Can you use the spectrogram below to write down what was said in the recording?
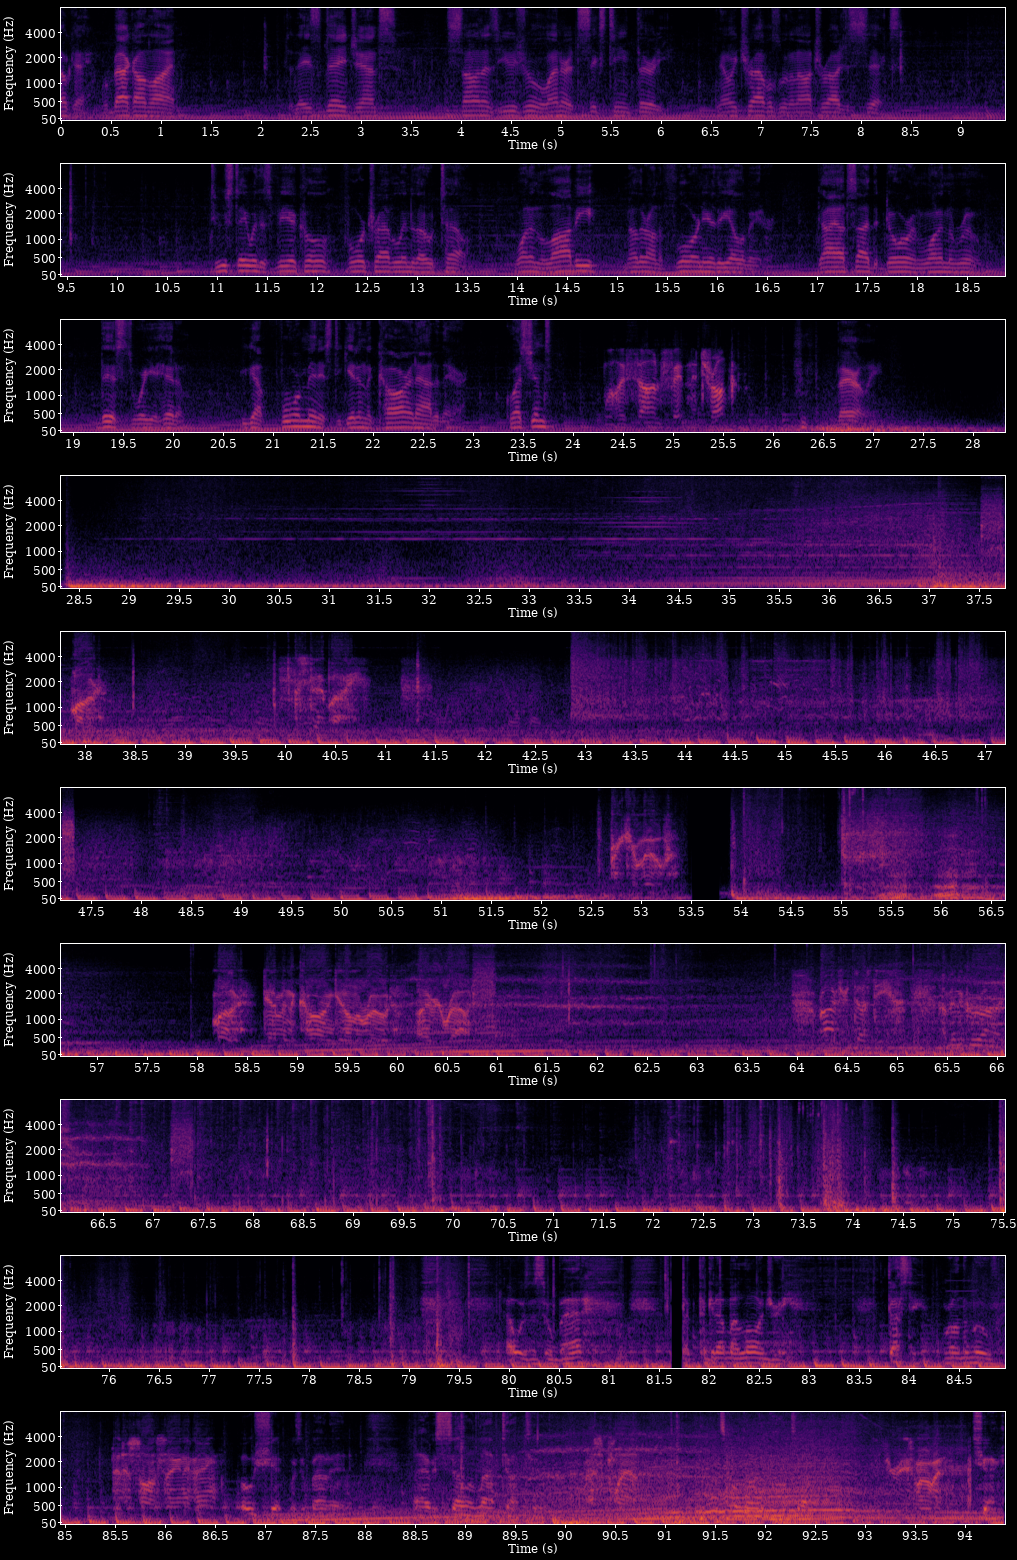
Okay, we're back online. Today's the day, gents. The sun, as usual, will enter at 1630. You know he travels with an entourage of six. Two stay with his vehicle, four travel into the hotel. One in the lobby, another on the floor near the elevator. Guy outside the door and one in the room. This is where you hit him. You got four minutes to get in the car and out of there. Questions? Will Hassan fit in the trunk? Barely. Have your route. Roger, Dusty. I'm in the garage. Wasn't so bad. Like picking up my laundry. Dusty, we're on the move. Did Hassan say anything? Oh shit was about it. I have a cell and laptop too. That's the Let's going on in the hotel? Security's moving. Check.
